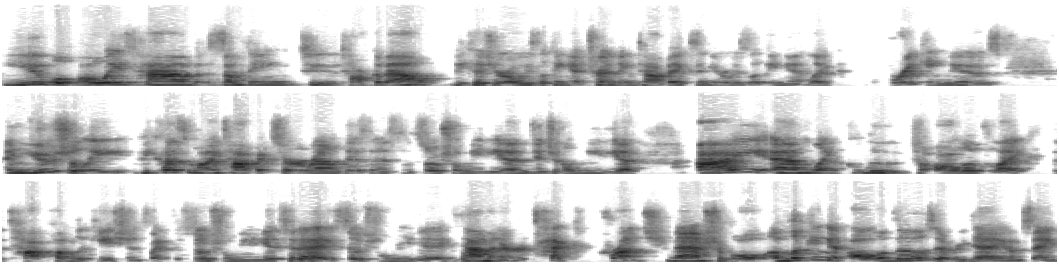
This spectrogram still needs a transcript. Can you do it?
you will always have something to talk about because you're always looking at trending topics and you're always looking at like breaking news. And usually, because my topics are around business and social media and digital media, I am like glued to all of like the top publications like the Social Media Today, Social Media Examiner, TechCrunch, Mashable. I'm looking at all of those every day and I'm saying,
